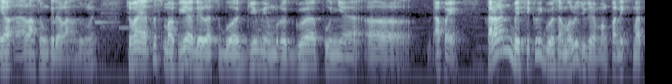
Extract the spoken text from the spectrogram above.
ya eh, langsung tidak langsung lah. Cuma at least mafia adalah sebuah game yang menurut gue punya eh, apa ya karena kan basically gue sama lu juga emang penikmat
